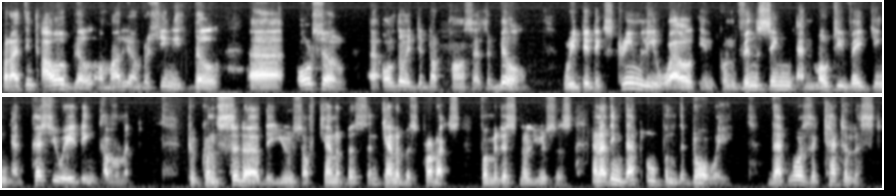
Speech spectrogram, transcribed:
But I think our bill, or Mario Ambrosini's bill, uh, also, uh, although it did not pass as a bill, we did extremely well in convincing and motivating and persuading government to consider the use of cannabis and cannabis products for medicinal uses. And I think that opened the doorway. That was a catalyst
